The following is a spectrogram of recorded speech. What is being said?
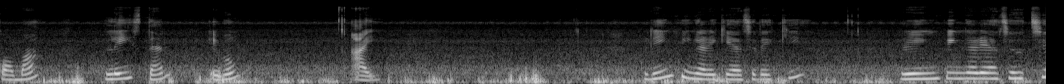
কমা লেস দ্যান এবং আই রিং ফিঙ্গারে কি আছে দেখি? রিং ফিঙ্গারে আছে হচ্ছে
